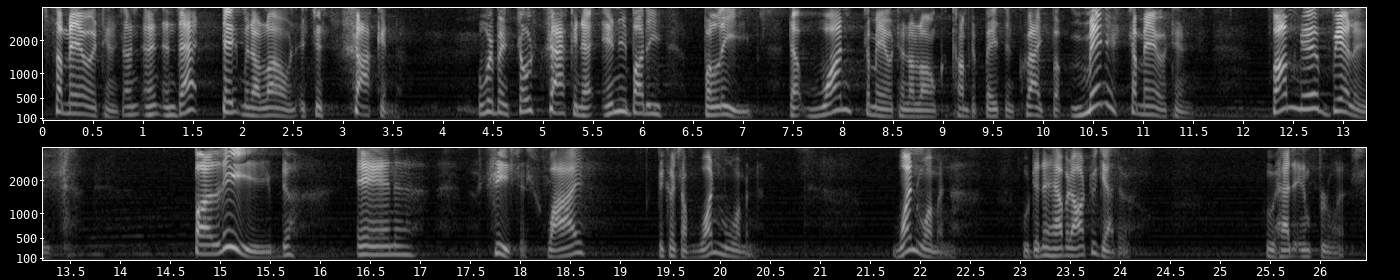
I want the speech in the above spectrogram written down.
Samaritans, and, and, and that statement alone is just shocking. It would have been so shocking that anybody believed that one Samaritan alone could come to faith in Christ, but many Samaritans from their village believed in Jesus. Why? because of one woman. One woman who didn't have it all together, who had influence.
